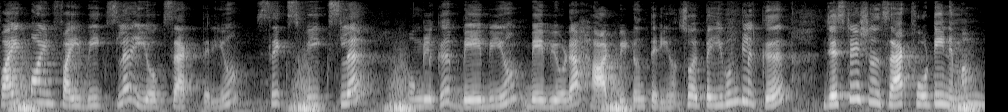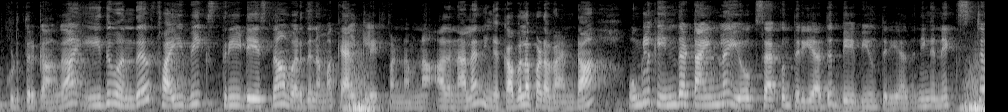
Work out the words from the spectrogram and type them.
ஃபைவ் பாயிண்ட் ஃபைவ் வீக்ஸில் யோக் சாக் தெரியும். சிக்ஸ் வீக்ஸில் உங்களுக்கு பேபியும் பேபியோட ஹார்ட் பீட்டும் தெரியும். ஸோ இப்போ இவங்களுக்கு ஜெஸ்டேஷனல் சாக் ஃபோர்டீன் எம்எம் கொடுத்துருக்காங்க. இது வந்து ஃபைவ் வீக்ஸ் த்ரீ டேஸ் தான் வருது நம்ம கால்குலேட் பண்ணோம்னா. அதனால் நீங்கள் கவலைப்பட வேண்டாம். உங்களுக்கு இந்த டைமில் யோக் சாக்கும் தெரியாது பேபியும் தெரியாது. நீங்கள் நெக்ஸ்ட்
